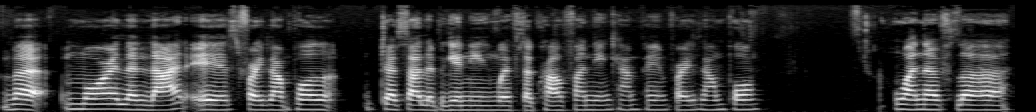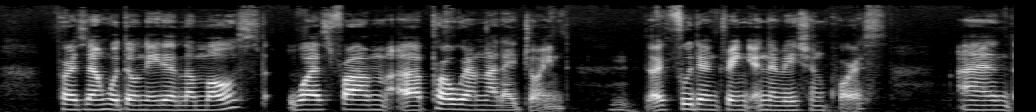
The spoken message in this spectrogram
But more than that is, for example, just at the beginning with the crowdfunding campaign, for example, one of the person who donated the most was from a program that I joined, mm. like food and drink innovation course, and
